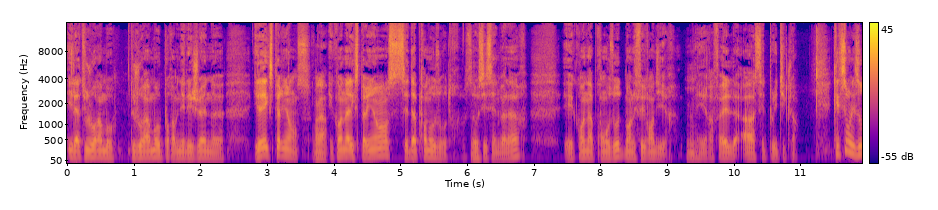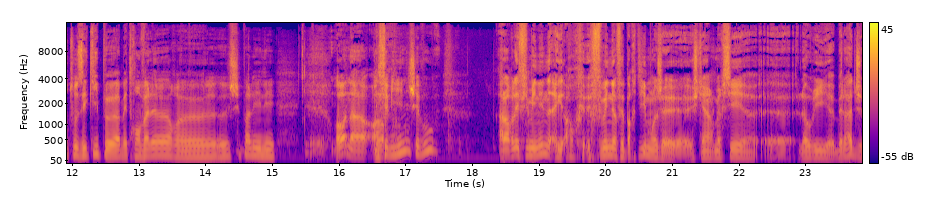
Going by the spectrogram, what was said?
Il a toujours un mot, toujours un mot pour amener les jeunes. Il a l'expérience. Voilà. Et quand on a l'expérience, c'est d'apprendre aux autres. Ça mmh. aussi, c'est une valeur. Et quand on apprend aux autres, ben, on les fait grandir. Mmh. Et Raphaël a cette politique-là. Quelles sont les autres équipes à mettre en valeur euh, Je sais pas les les, oh, on a, les alors, féminines chez vous? Alors les féminines, alors, féminines en fait partie. Moi, je, je tiens à remercier euh, Laurie Belladge,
